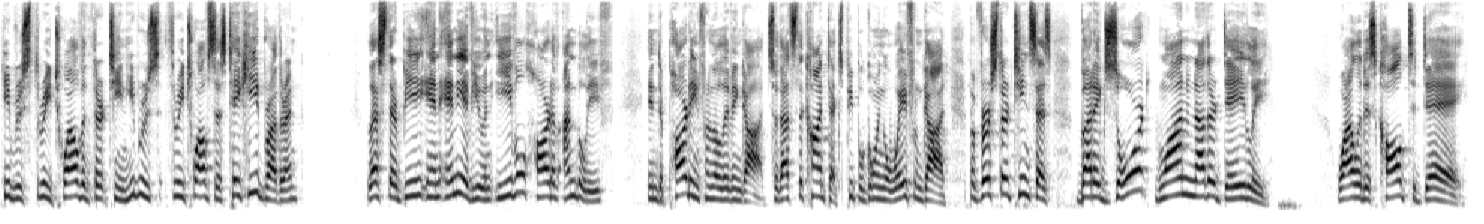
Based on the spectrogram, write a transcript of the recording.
Hebrews 3, 12 and 13. Hebrews 3, 12 says, Take heed, brethren, lest there be in any of you an evil heart of unbelief in departing from the living God. So that's the context, people going away from God. But verse 13 says, But exhort one another daily, while it is called today,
